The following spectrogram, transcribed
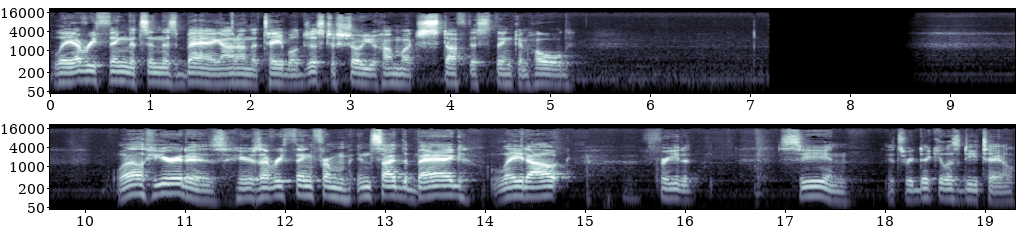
lay everything that's in this bag out on the table just to show you how much stuff this thing can hold. Well, here it is. Here's everything from inside the bag laid out for you to see in its ridiculous detail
